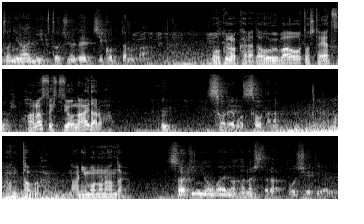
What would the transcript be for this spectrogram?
妹に会いに行く途中で事故ったのか？僕の体を奪おうとした奴に話す必要ないだろそれもそうだな。あんたは何者なんだよ。先にお前が話したら教えてやるよ。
